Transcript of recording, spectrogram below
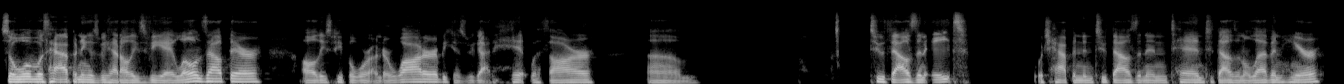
So what was happening is we had all these VA loans out there. All these people were underwater because we got hit with our um, 2008, which happened in 2010, 2011 here.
